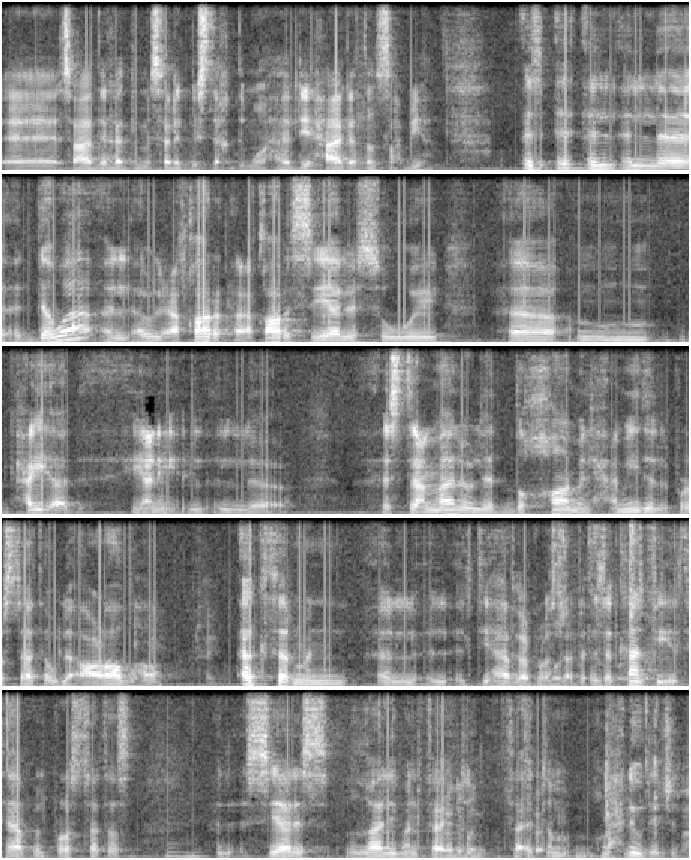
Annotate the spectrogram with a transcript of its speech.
آه، ساعات دكاترة المسالك بيستخدموها. هل دي حاجة تنصح بيها؟ ال- ال- ال- الدواء ال- أو العقار عقار ال Cialis هو آه، الحقيقة يعني ال- ال- استعماله للضخامه الحميده للبروستاتا ولأعراضها أكثر من ال- ال- التهاب البروستاتا، إذا كان في التهاب بالبروستاتا ال Cialis غالبا فائدته فائدته محدودة جدا.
